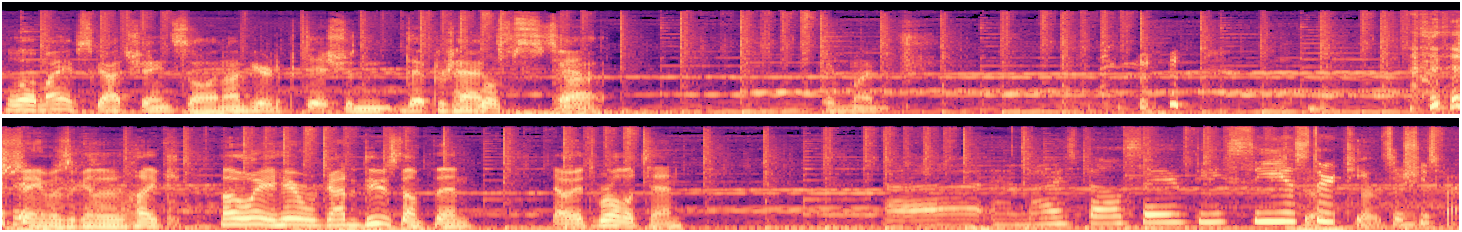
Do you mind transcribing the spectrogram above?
Hello, my name's Scott Chainsaw, and I'm here to petition that perhaps. Ropes, Uh, never mind. Shane is gonna like, oh wait, here we got to do something. No, it's roll a ten. Uh, and my spell save DC is So, 13, so 13. she's fine.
